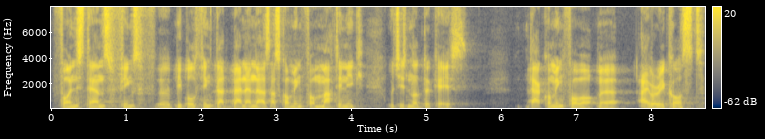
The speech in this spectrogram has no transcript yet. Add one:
For instance, things, uh, people think that bananas are coming from Martinique, which is not the case. They're coming from uh, Ivory Coast,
